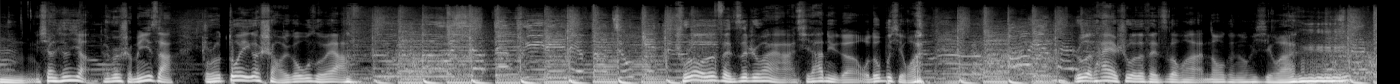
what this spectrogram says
嗯，像星星。她说什么意思啊？我说多一个少一个无所谓啊。除了我的粉丝之外啊，其他女的我都不喜欢。如果她也是我的粉丝的话，那我可能会喜欢。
